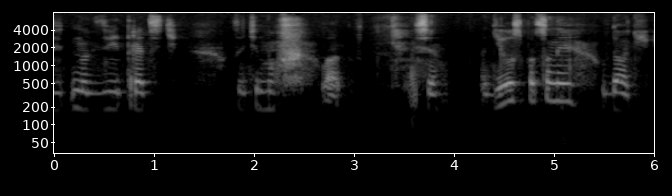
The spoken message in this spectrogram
дві- на 2.30 затягнув. Ладно. Все. Адіос, пацани. Удачі.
